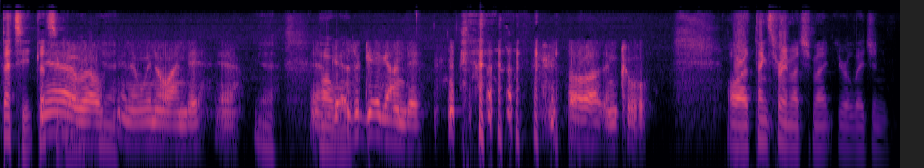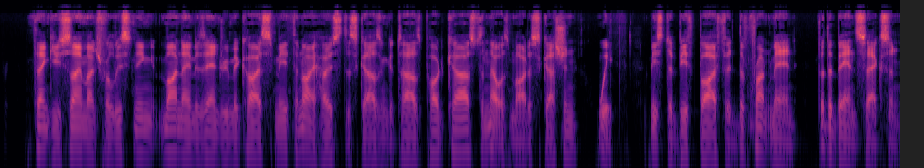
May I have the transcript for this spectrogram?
That's it. That's yeah, well, yeah, you know, we know Andy. Yeah. yeah. yeah. Oh, Get well. us a gig, Andy. All right, then, cool. All right. Thanks very much, mate. You're a legend. Thank you so much for listening. My name is Andrew Mackay Smith, and I host the Scars and Guitars podcast, and that was my discussion with Mr. Biff Byford, the frontman for the band Saxon.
